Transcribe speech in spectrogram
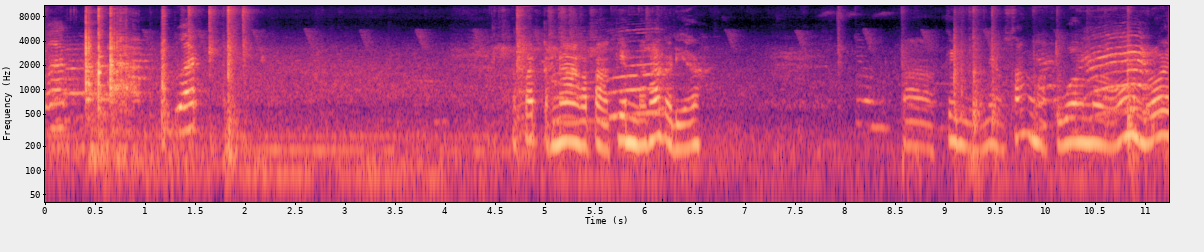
Luật Luật แล้วปัด กับหน้ากับปลาเค็มนะคะก็เดียวปลาเค็มเดี๋ยวแมวสั่งมาตัวหน้องมันร้อย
